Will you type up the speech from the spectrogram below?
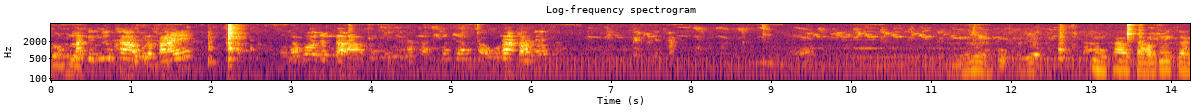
สองเลยเป็นลูกข้าวเหรอไปแล้วก็จะตากอย่างนี้นะคะตากก่อนนะ อืมโอ้โหเนี่ย กินข้าวเช้าด้วยกัน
